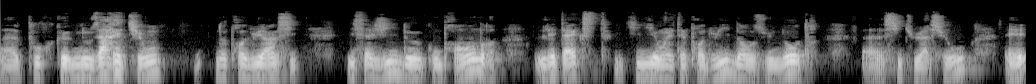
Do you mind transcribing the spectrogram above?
euh, pour que nous arrêtions de produire ainsi. Il s'agit de comprendre les textes qui ont été produits dans une autre euh, situation et,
